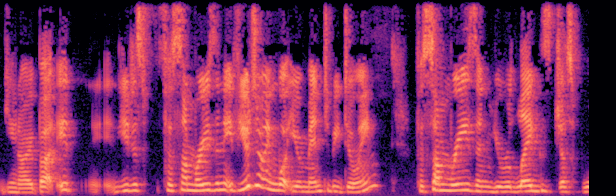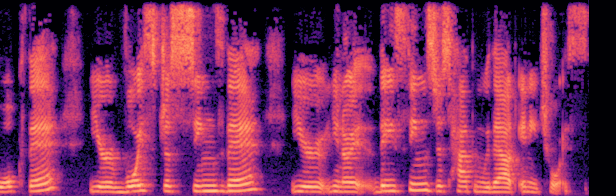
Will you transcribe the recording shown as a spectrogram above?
you know, but it, you just, for some reason, if you're doing what you're meant to be doing, for some reason, your legs just walk there, your voice just sings there, your, you know, these things just happen without any choice.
